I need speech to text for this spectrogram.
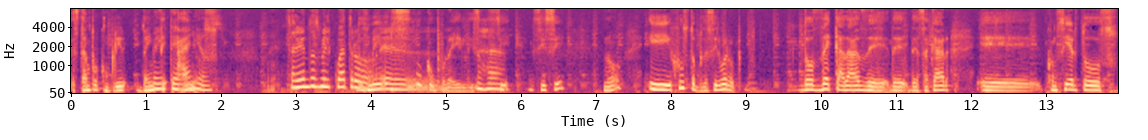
están por cumplir 20, 20 años. años. Salió en 2004. 2005 el- por ahí, sí, sí, sí, ¿no? Y justo, pues decir, bueno, dos décadas de, de- de sacar eh, conciertos,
